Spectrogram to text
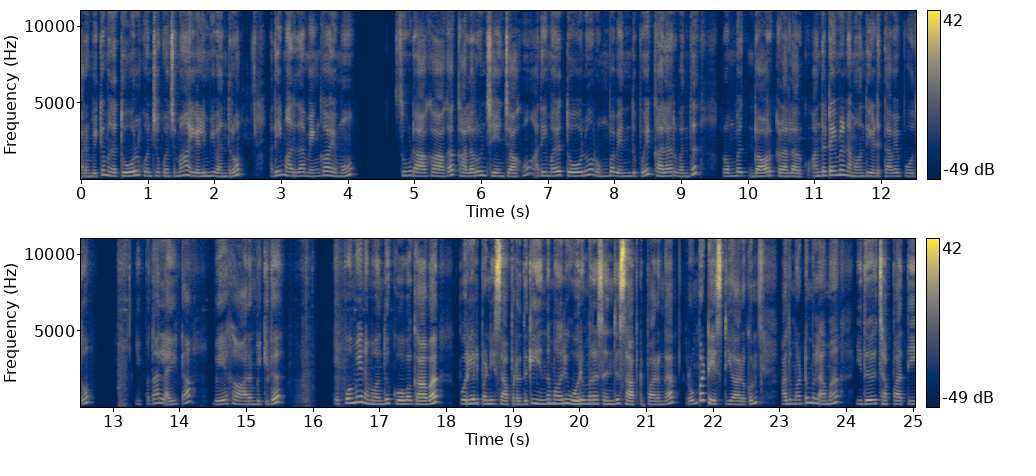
ஆரம்பிக்கும். அந்த தோல் கொஞ்சம் கொஞ்சமாக எலும்பி வந்துடும் அதே மாதிரி தான் வெங்காயமும். சூடாக ஆக ஆக கலரும் சேஞ்ச் ஆகும். அதே மாதிரி தோலும் ரொம்ப வெந்து போய் கலர் வந்து ரொம்ப டார்க் கலரில் இருக்கும். அந்த டைமில் நம்ம வந்து எடுத்தாவே போதும். இப்போ தான் லைட்டாக வேக ஆரம்பிக்குது. எப்போவுமே நம்ம வந்து கோவக்காவை பொரியல் பண்ணி சாப்பிட்றதுக்கு இந்த மாதிரி ஒரு முறை செஞ்சு சாப்பிட்டு பாருங்கள் ரொம்ப டேஸ்டியாக இருக்கும். அது மட்டும் இல்லாமல் இது சப்பாத்தி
